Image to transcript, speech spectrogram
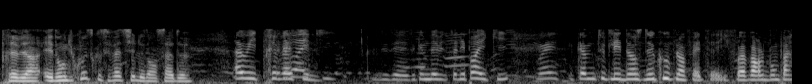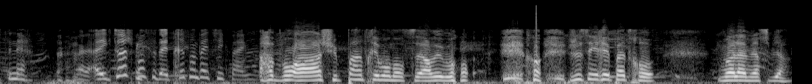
Très bien. Et donc du coup, est-ce que c'est facile de danser à deux? Ah oui, très facile. C'est comme d'habitude, ça dépend avec qui. Ouais, c'est comme toutes les danses de couple en fait. Il faut avoir le bon partenaire. Voilà. Avec toi, je pense que ça doit être très sympathique par exemple. Ah bon, ah, je suis pas un très bon danseur, mais bon, j'essayerai pas trop. Voilà, merci bien.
